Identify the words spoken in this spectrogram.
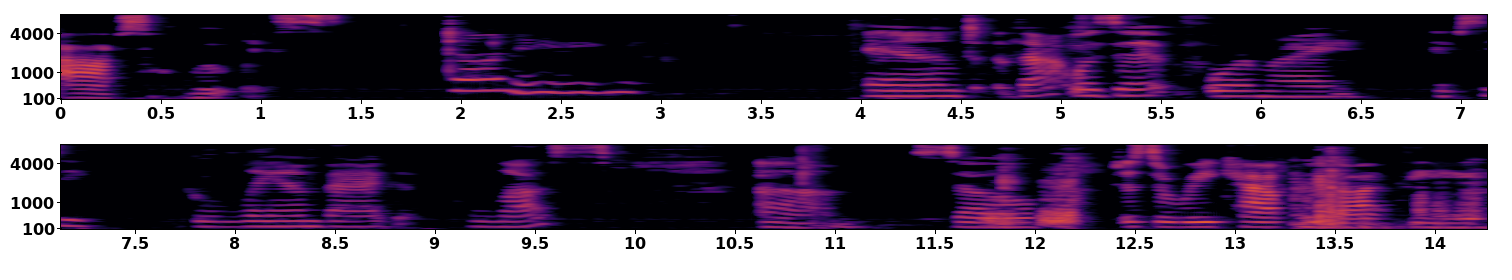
Absolutely stunning. And that was it for my Ipsy Glam Bag Plus. Um, so just to recap, we got the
